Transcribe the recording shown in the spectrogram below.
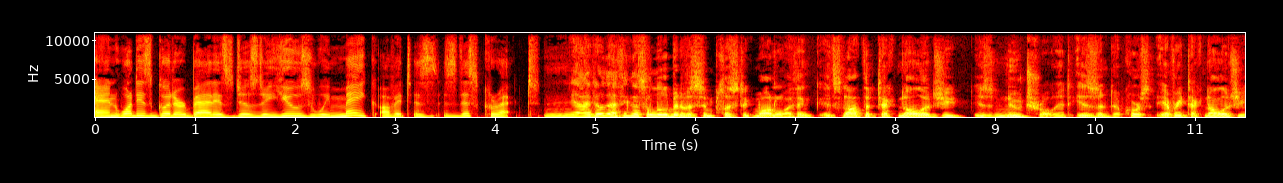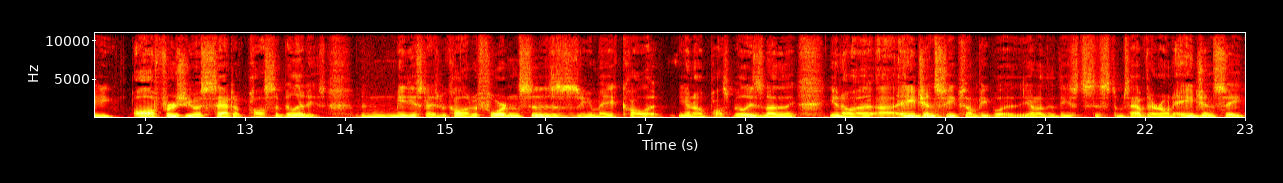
and what is good or bad is just the use we make of it. Is is this correct? Yeah, I don't. I think that's a little bit of a simplistic model. I think it's not that technology is neutral neutral. It isn't. Of course, every technology offers you a set of possibilities. In media studies, we call it affordances. You may call it, you know, possibilities. Another thing, you know, uh, agency. Some people, you know, that these systems have their own agency.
